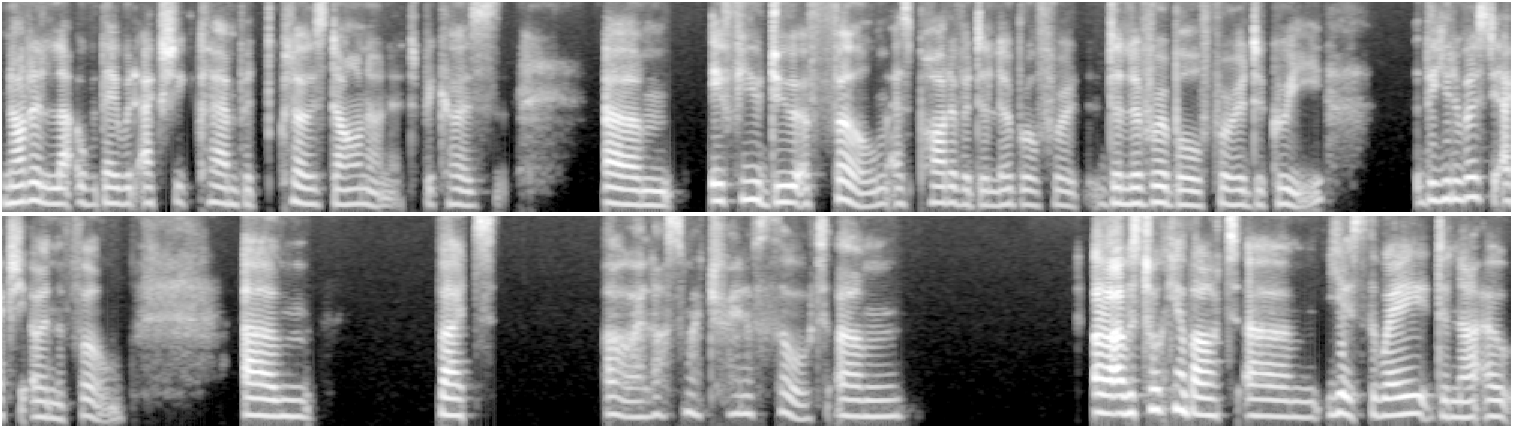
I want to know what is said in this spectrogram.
not allow, they would actually clamp it, close down on it because um, if you do a film as part of a deliverable for a, deliverable for a degree, the university actually own the film. Um, but oh, I lost my train of thought. Um, oh, I was talking about um, yes, the way deni- oh,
